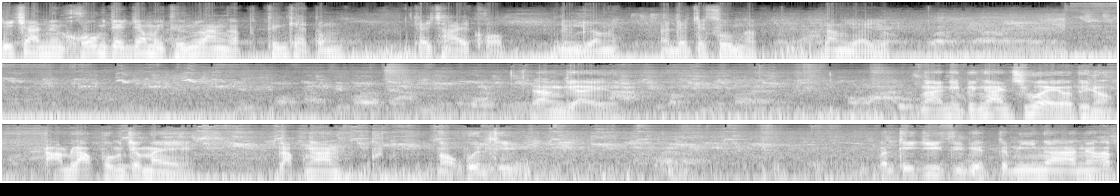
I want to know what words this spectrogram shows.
อีกชั้นหนึ่งโค้งจะยังไม่ถึงลังครับ ถึงแค่ตรงชายชายขอบเหลืองๆนี่อะเดี๋ยวจะซูมครับลังใหญ่อยู่ลังใหญ่งานนี้เป็นงานช่วยครับพี่น้อง ตามรักผมจะไม่รับงานนอกพื้นที่ วันที่ 21 จะมีงานนะครับ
